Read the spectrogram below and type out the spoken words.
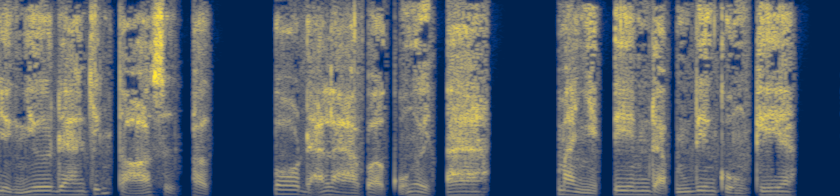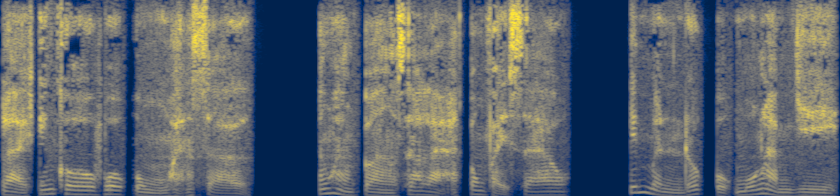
dường như đang chứng tỏ sự thật. Cô đã là vợ của người ta, mà nhịp tim đập điên cuồng kia lại khiến cô vô cùng hoảng sợ. Hắn hoàn toàn xa lạ không phải sao. Chính mình rốt cuộc muốn làm gì.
